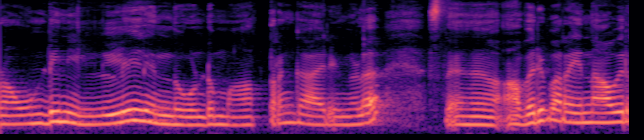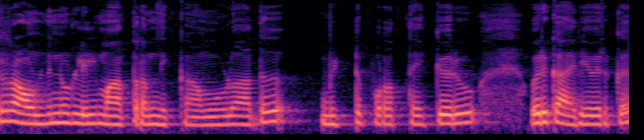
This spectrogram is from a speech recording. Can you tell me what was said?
റൗണ്ടിനുള്ളിൽ നിന്നുകൊണ്ട് മാത്രം കാര്യങ്ങൾ അവർ പറയുന്ന ആ ഒരു റൗണ്ടിനുള്ളിൽ മാത്രം നിൽക്കാമുള്ളൂ അത് വിട്ട് പുറത്തേക്കൊരു ഒരു കാര്യം അവർക്ക്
